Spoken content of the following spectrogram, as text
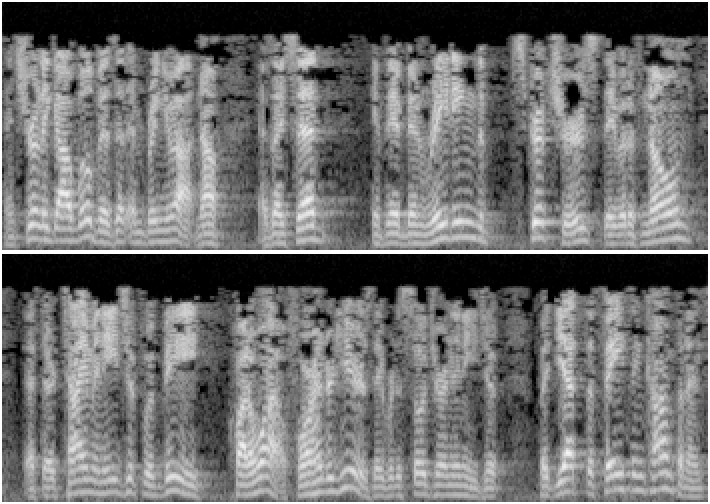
And surely God will visit and bring you out. Now, as I said, if they had been reading the scriptures, they would have known that their time in Egypt would be quite a while. 400 years they were to sojourn in Egypt. But yet the faith and confidence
